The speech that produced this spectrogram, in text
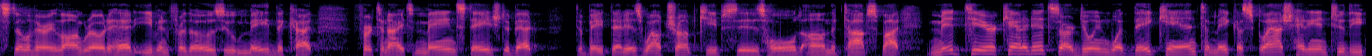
It's still a very long road ahead, even for those who made the cut for tonight's main stage debate. Debate that is, while Trump keeps his hold on the top spot, mid tier candidates are doing what they can to make a splash heading into the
